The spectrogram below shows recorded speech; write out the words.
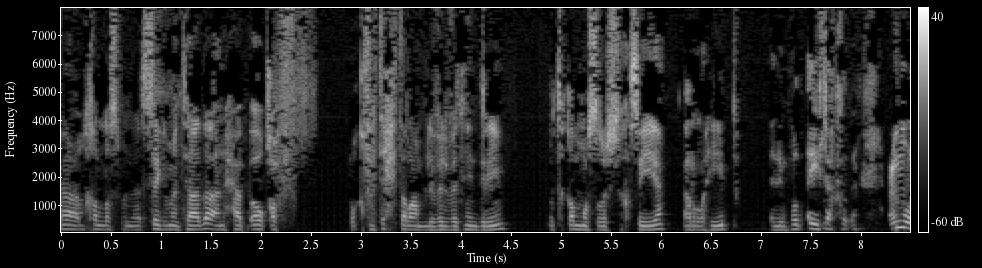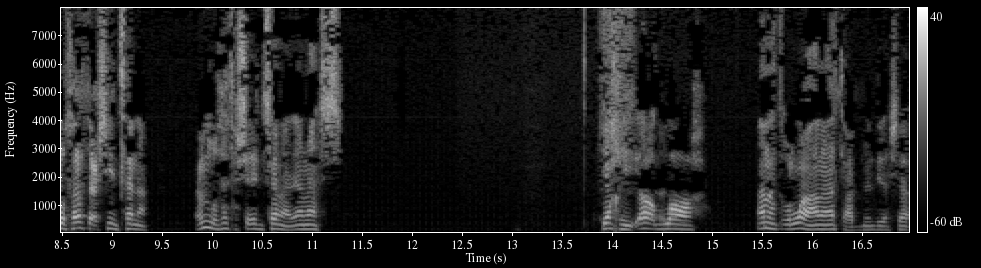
آه، نخلص من ال segment هذا أنا حاب أوقف وقفه احترام لفلفتين دريم وتقمص الشخصية الرهيب اللي المفروض أي شخص عمره 23 سنة. عمره 23 سنة يا ناس. يا أخي يا الله. أنا والله أنا أتعب من ذي الأشياء.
